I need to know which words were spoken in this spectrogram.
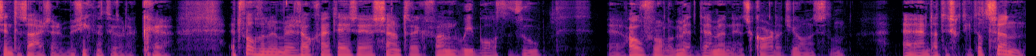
Synthesizer muziek natuurlijk. Eh, het volgende nummer is ook vanuit deze soundtrack van We Bought the Zoo. Uh, hoofdrollen met Damon en Scarlett Johansson. En dat is getiteld Sun.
